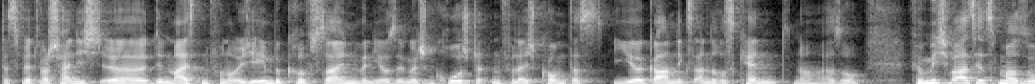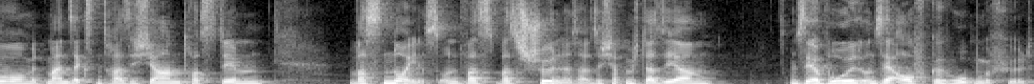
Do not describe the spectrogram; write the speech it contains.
das wird wahrscheinlich äh, den meisten von euch eh im Begriff sein, wenn ihr aus irgendwelchen Großstädten vielleicht kommt, dass ihr gar nichts anderes kennt. Ne? Also für mich war es jetzt mal so mit meinen 36 Jahren trotzdem was Neues und was, was Schönes. Also ich habe mich da sehr, sehr wohl und sehr aufgehoben gefühlt.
